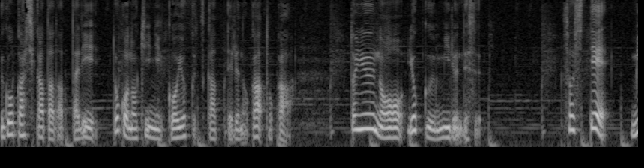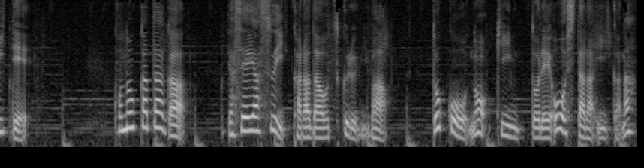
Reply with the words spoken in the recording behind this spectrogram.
動かし方だったりどこの筋肉をよく使ってるのかとかというのをよく見るんです。そして見てこの方が痩せやすい体を作るにはどこの筋トレをしたらいいかな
